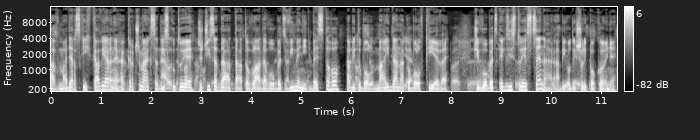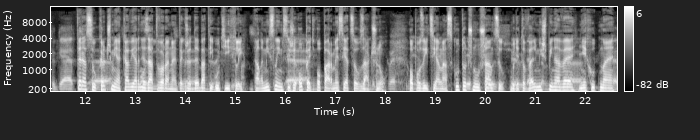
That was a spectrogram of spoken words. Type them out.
A v maďarských kaviarniach a krčmách sa diskutuje, že či sa dá táto vláda vôbec vymeniť bez toho, aby tu bol Majdan, ako bol v Kieve? Či vôbec existuje scenár, aby odišli pokojne? Teraz sú krčmy a kaviarne zatvorené, takže debaty utíchli. Ale myslím si, že opäť o pár mesiacov začnú. Opozícia má skutočnú šancu. Bude to veľmi špinavé, nechutné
